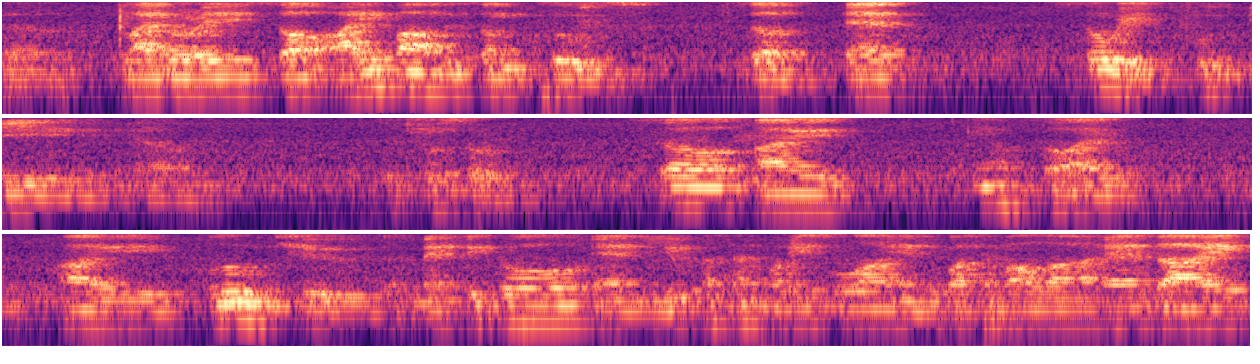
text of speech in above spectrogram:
the library, so I found some clues. So that story could be, know, the true story. So I, you know, so I, I flew to Mexico and Yucatan Peninsula and Guatemala, and I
